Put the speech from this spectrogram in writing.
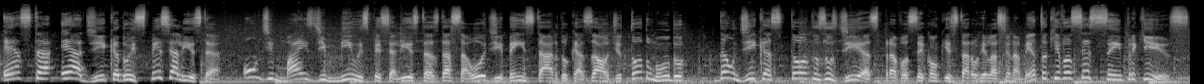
Esta é a dica do especialista, onde mais de mil especialistas da saúde e bem-estar do casal de todo mundo dão dicas todos os dias para você conquistar o relacionamento que você sempre quis.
